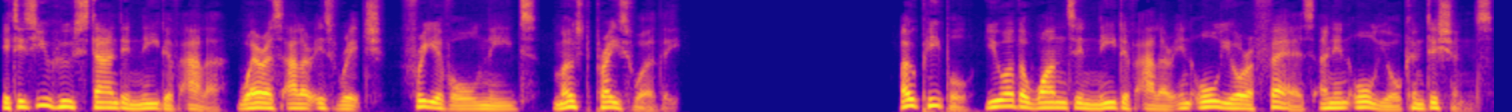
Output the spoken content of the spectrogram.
It is you who stand in need of Allah, whereas Allah is rich, free of all needs, most praiseworthy. O people, you are the ones in need of Allah in all your affairs and in all your conditions.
